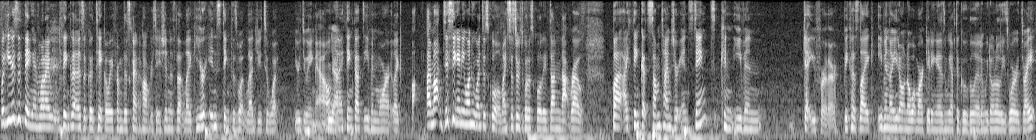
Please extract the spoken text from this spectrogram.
But here's the thing, and what I think that is a good takeaway from this kind of conversation is that like your instinct is what led you to what you're doing now, Yeah. and I think that's even more like I'm not dissing anyone who went to school. My sisters go to school; they've done that route, but I think that sometimes your instinct can even get you further because like even though you don't know what marketing is and we have to google it and we don't know these words right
